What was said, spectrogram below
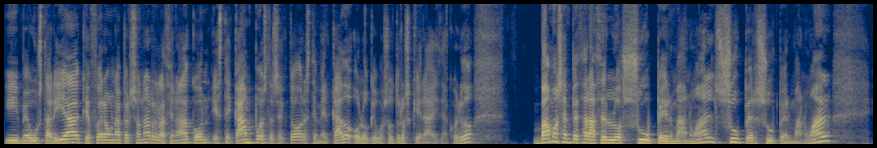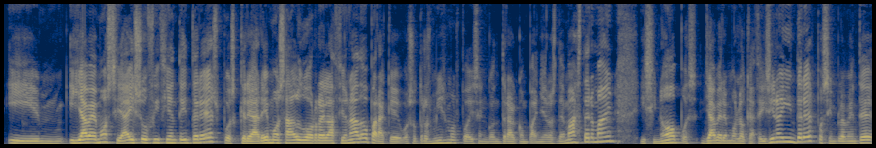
y me gustaría que fuera una persona relacionada con este campo, este sector, este mercado o lo que vosotros queráis, ¿de acuerdo? Vamos a empezar a hacerlo súper manual, súper, súper manual. Y, ya vemos si hay suficiente interés, pues crearemos algo relacionado para que vosotros mismos podáis encontrar compañeros de Mastermind. Y si no, pues ya veremos lo que hacéis. Si no hay interés, pues simplemente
